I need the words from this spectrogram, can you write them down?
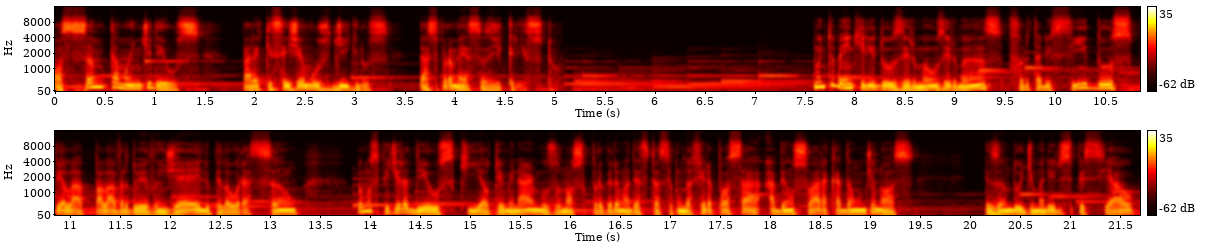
ó Santa Mãe de Deus, para que sejamos dignos das promessas de Cristo. Muito bem, queridos irmãos e irmãs, fortalecidos pela palavra do Evangelho, pela oração, vamos pedir a Deus que, ao terminarmos o nosso programa desta segunda-feira, possa abençoar a cada um de nós, rezando de maneira especial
